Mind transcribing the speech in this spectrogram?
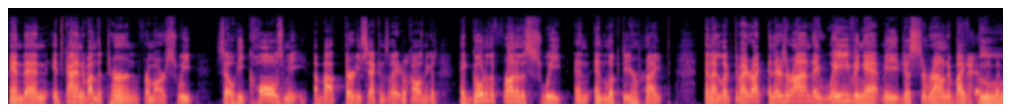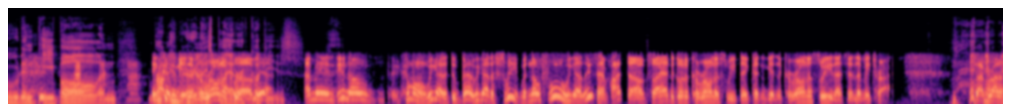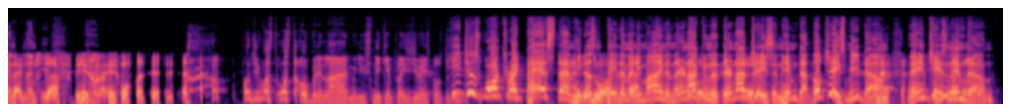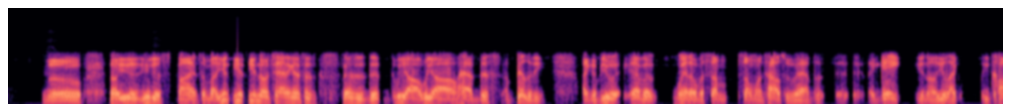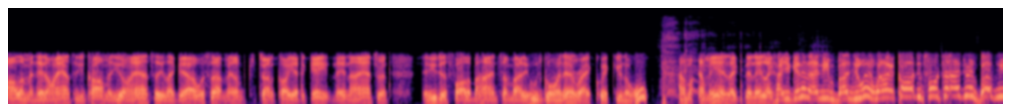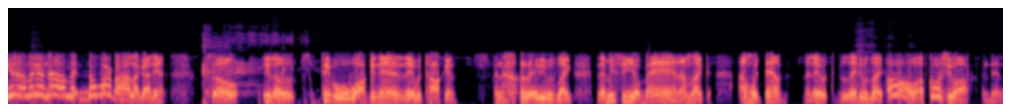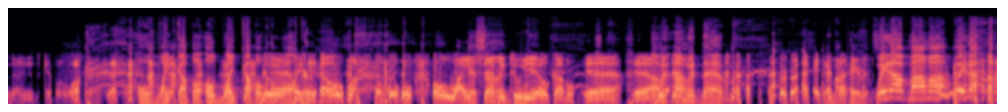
And then it's kind of on the turn from our suite. So he calls me about 30 seconds later, calls me, goes, Hey, go to the front of the suite and, and look to your right. And I look to my right, and there's Oronde waving at me, just surrounded by food and people, and He brought me a very nice platter of Club, yeah. cookies. I mean, you know, come on, we got to do better. We got a suite, but no food. We got to at least have hot dogs. So I had to go to Corona suite. They couldn't get in the Corona suite. I said, let me try. So I brought him back some stuff he wanted. OG, what's the, what's the opening line when you sneak in places you ain't supposed to be? He just walks right past them. I He doesn't pay walked them any mind, and they're not gonna. They're not chasing him down. They'll chase me down. They ain't chasing him down. No, no, you just you just find somebody. You you, you know, Channing. This is this is this, we all we all have this ability. Like if you ever went over some someone's house who had the a gate, you know, you're like you call them and they don't answer. You call them and you don't answer. You're like, yo, what's up, man? I'm trying to call you at the gate, and they're not answering. And you just follow behind somebody who's going in right quick. You know, whoop, I'm I'm in. Like then they like, how you get in? I didn't even buzz you in. Well, I called you four times. You didn't buzz me in. I'm in now. I'm in. Don't worry about how I got in. So you know, people were walking in. They were talking, and the lady was like, "Let me see your band." I'm like, "I'm with them." And they, the lady was like, "Oh, of course you are." And then I just kept on walking after that. Old white couple. Old white couple with a walker. Yeah, old, whi- old, old white there, son. seventy-two year old couple. Yeah, yeah, I'm, I'm with with, them. I'm with them. right. my parents. Wait up, mama. Wait up. All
